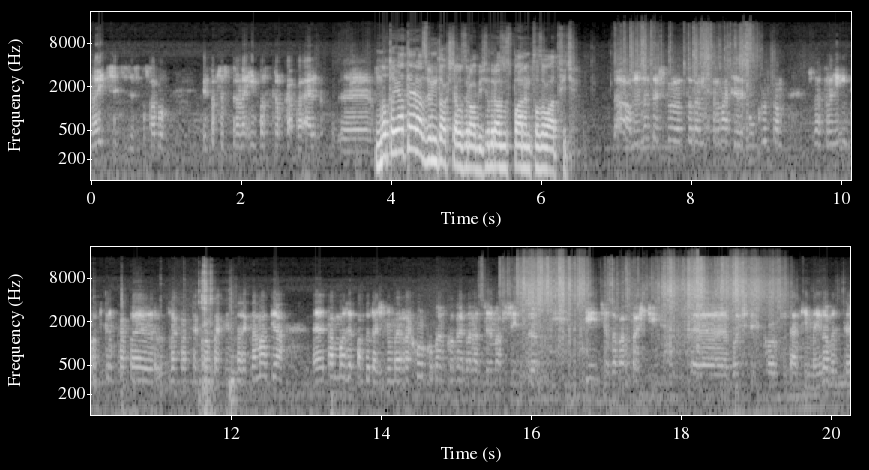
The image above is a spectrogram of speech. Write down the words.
No i trzeci ze sposobów jest to przez stronę impost.pl. Yy, No to ja teraz bym to chciał zrobić, od razu z panem to załatwić. Dobrze, no też dodam informację taką krótką, że na stronie impost.pl w zakładce kontakt jest ta reklamacja. Tam może Pan dodać numer rachunku bankowego, na którym ma przyjść zdjęcia zawartości e, bądź tych konsultacji mailowych, które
